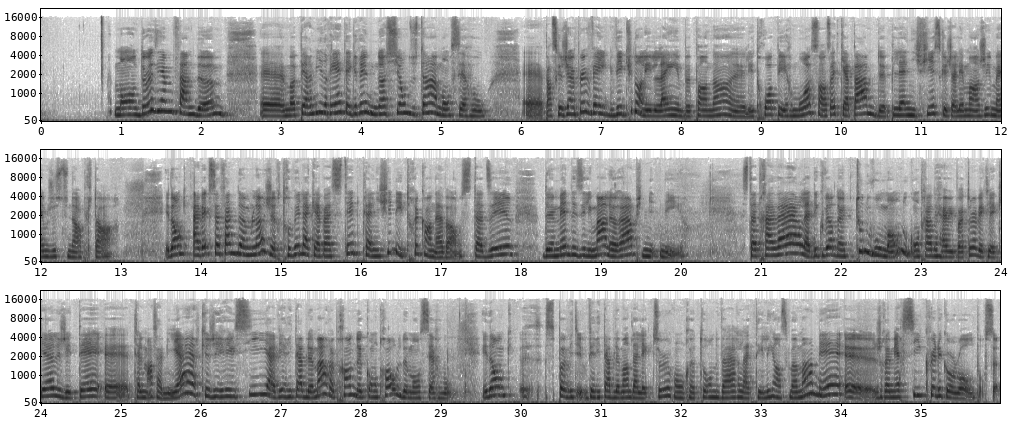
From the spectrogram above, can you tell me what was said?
Mon deuxième fandom euh, m'a permis de réintégrer une notion du temps à mon cerveau. Euh, parce que j'ai un peu vé- vécu dans les limbes pendant les trois pires mois sans être capable de planifier ce que j'allais manger même juste une heure plus tard. Et donc, avec ce fandom-là, j'ai retrouvé la capacité de planifier des trucs en avance, c'est-à-dire de mettre des éléments à l'horaire puis de m'y tenir. C'est à travers la découverte d'un tout nouveau monde, au contraire de Harry Potter avec lequel j'étais euh, tellement familière, que j'ai réussi à véritablement reprendre le contrôle de mon cerveau. Et donc, euh, c'est pas vé- véritablement de la lecture, on retourne vers la télé en ce moment, mais euh, je remercie Critical Role pour ça.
